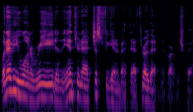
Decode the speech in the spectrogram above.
whatever you want to read in the internet, just forget about that. Throw that in the garbage pail.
